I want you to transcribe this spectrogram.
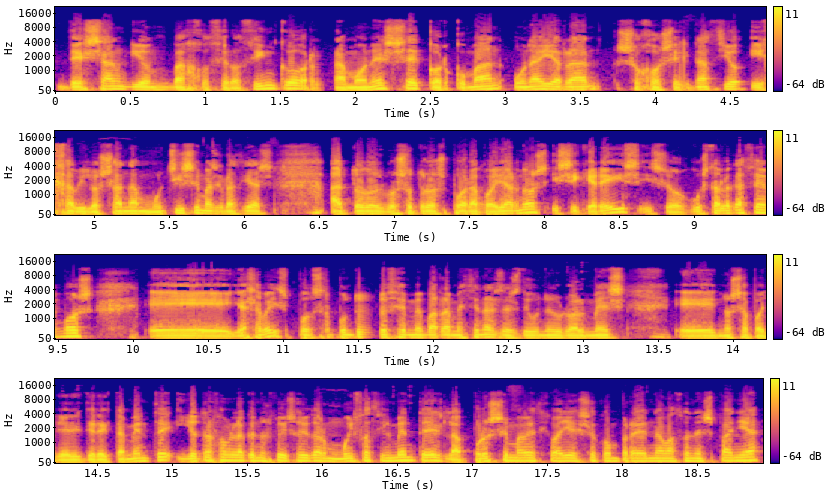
de San-05, Ramón S., Corcumán, Unai Herrán, Sojos Ignacio y Javi Losana. Muchísimas gracias a todos vosotros por apoyarnos. Y si queréis y si os gusta lo que hacemos, eh, ya sabéis, podstar.fm barra mecenas desde un euro al mes eh, nos apoyaréis directamente. Y otra forma en la que nos podéis ayudar muy fácilmente es la próxima vez que vayáis a comprar en Amazon España,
